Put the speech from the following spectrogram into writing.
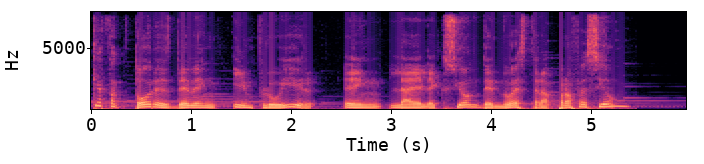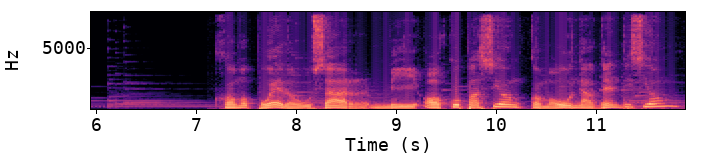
¿Qué factores deben influir en la elección de nuestra profesión? ¿Cómo puedo usar mi ocupación como una bendición?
